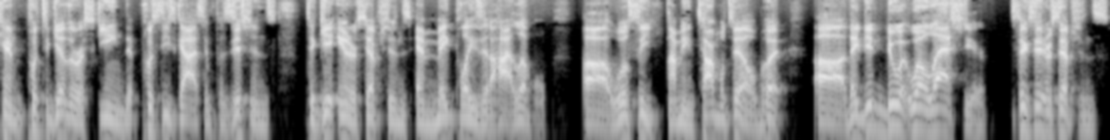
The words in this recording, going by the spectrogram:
can put together a scheme that puts these guys in positions to get interceptions and make plays at a high level. Uh, we'll see. I mean, time will tell, but uh, they didn't do it well last year. Six interceptions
